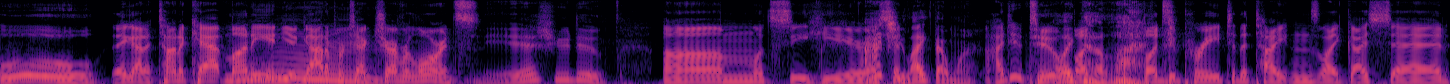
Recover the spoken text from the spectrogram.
Ooh, they got a ton of cap money, and you got to protect Trevor Lawrence. Yes, you do. Um, let's see here. I I actually said like that one. I do too. I like Bud, that a lot. Bud Dupree to the Titans, like I said.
